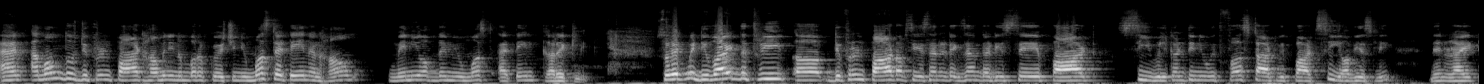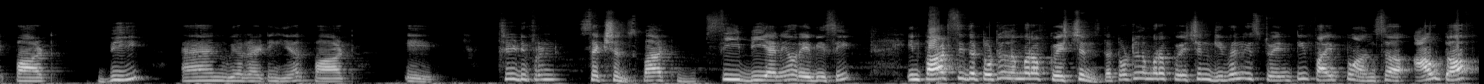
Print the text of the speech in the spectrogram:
and among those different part how many number of question you must attain and how many of them you must attain correctly so let me divide the three uh, different part of CSIR Net exam that is say part C. We'll continue with first start with part C obviously. Then write part B and we are writing here part A. Three different sections part C, B and A or ABC. In part C the total number of questions, the total number of question given is 25 to answer out of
